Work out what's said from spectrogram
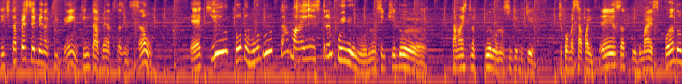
a gente tá percebendo aqui bem, quem tá vendo a transmissão, é que todo mundo tá mais tranquilo, no sentido. tá mais tranquilo no sentido de, de conversar com a imprensa, tudo, mas quando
